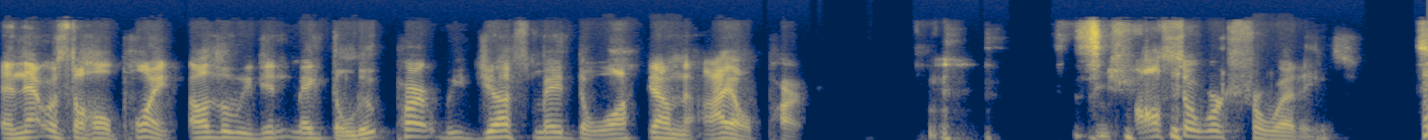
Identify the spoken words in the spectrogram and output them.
And that was the whole point. Although we didn't make the loop part, we just made the walk down the aisle part. also works for weddings.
